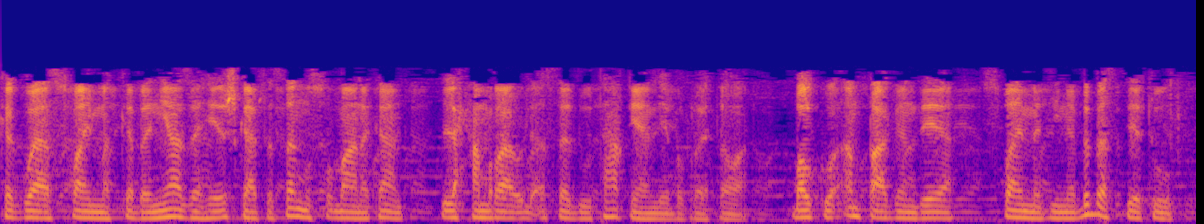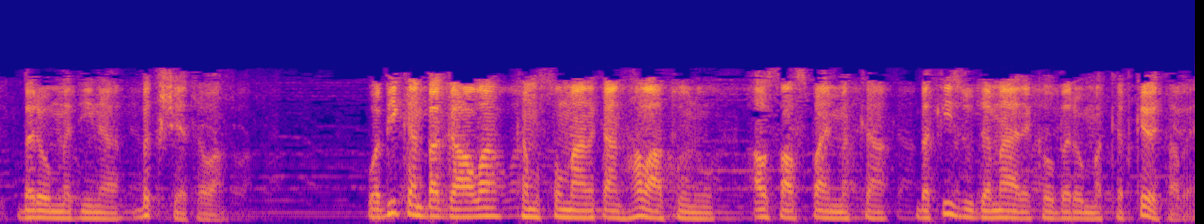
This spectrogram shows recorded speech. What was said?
کە گوایە سوپای مەککە بە نیازە هێرش کاتە سەر موسڵمانەکان لە حەمڕاء الاسد و تاقیان لێ ببڕێتەوە، بەڵکو ئەم پاگەندەیە سوپای مەدینە ببەستێت و بەرەو مەدینە بکشێتەوە. و بیکەن بە گاڵە کە موسڵمانەکان هەڵاتوون و ئەوسا سوپای مەککە بە تیز و دەمارێکەوە بەرەو مەککە بکەوێتە ڕێ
